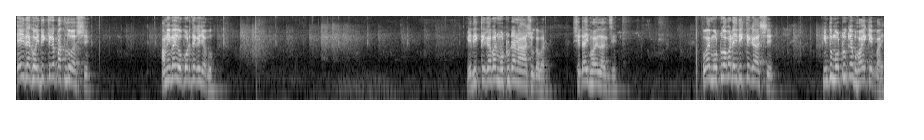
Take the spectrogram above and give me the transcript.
এই দেখো, এই দিক থেকে পাতলু আসছে। আমি ভাই ওপর থেকে যাব। এদিক থেকে আবার মোটুটা না আসুক আবার। সেটাই ভয় লাগছে। ও ভাই, মোটু আবার এই দিক থেকে আসছে। কিন্তু মোটুকে ভয় কে পায়?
